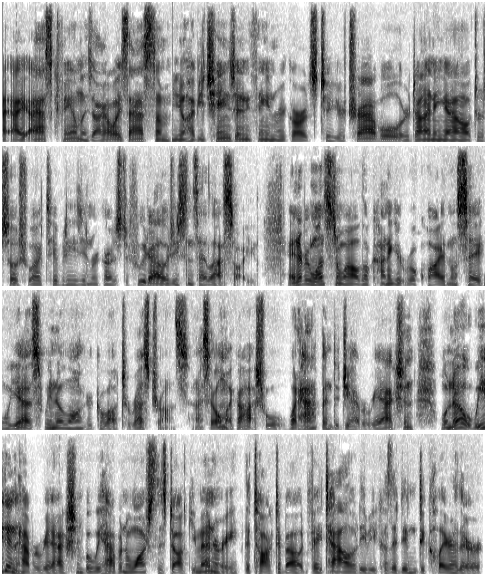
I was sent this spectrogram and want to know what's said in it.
I ask families, I always ask them, you know, have you changed anything in regards to your travel or dining out or social activities in regards to food allergies since I last saw you? And every once in a while, they'll kind of get real quiet and they'll say, well, yes, we no longer go out to restaurants restaurants. And I say, Oh my gosh, well, what happened? Did you have a reaction? Well, no, we didn't have a reaction, but we happened to watch this documentary that talked about fatality because they didn't declare their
